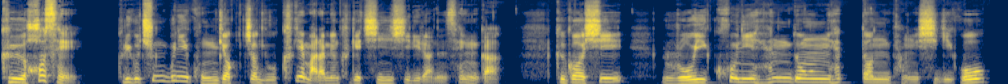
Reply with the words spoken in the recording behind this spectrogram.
그 허세, 그리고 충분히 공격적이고 크게 말하면 그게 진실이라는 생각. 그것이 로이 콘이 행동했던 방식이고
